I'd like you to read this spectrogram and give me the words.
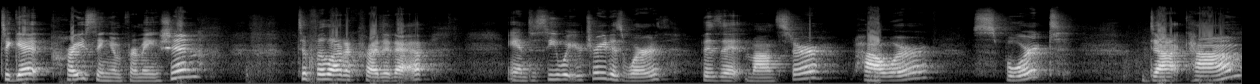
to get pricing information, to fill out a credit app, and to see what your trade is worth, visit monsterpowersport.com.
